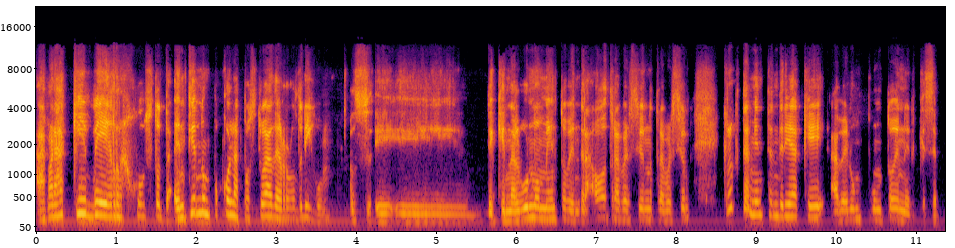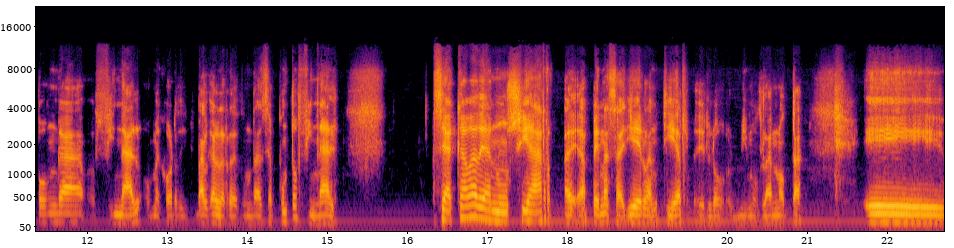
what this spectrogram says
habrá, que ver justo, entiendo un poco la postura de Rodrigo, de que en algún momento vendrá otra versión, otra versión. Creo que también tendría que haber un punto en el que se ponga final, o mejor, valga la redundancia, punto final. Se acaba de anunciar eh, apenas ayer o antier, eh, lo vimos la nota, eh,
